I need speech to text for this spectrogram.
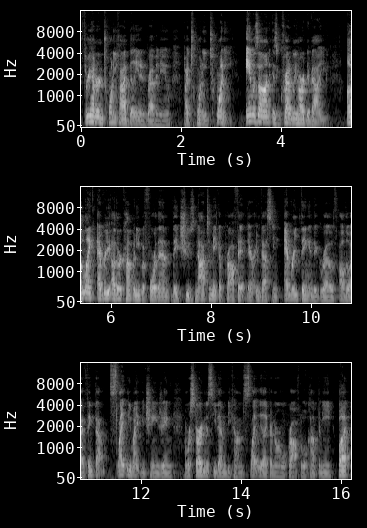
325 billion in revenue by 2020. Amazon is incredibly hard to value. Unlike every other company before them, they choose not to make a profit. They're investing everything into growth, although I think that slightly might be changing, and we're starting to see them become slightly like a normal profitable company. But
